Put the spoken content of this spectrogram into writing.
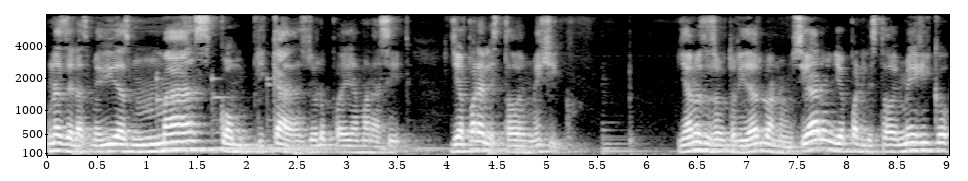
unas de las medidas más complicadas, yo lo puedo llamar así, ya para el Estado de México. Ya nuestras autoridades lo anunciaron, ya para el Estado de México,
